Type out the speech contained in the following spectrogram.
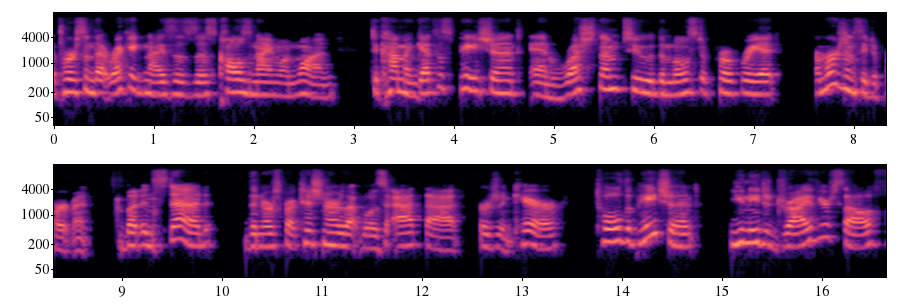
the person that recognizes this calls 911 to come and get this patient and rush them to the most appropriate emergency department. But instead, the nurse practitioner that was at that urgent care told the patient, you need to drive yourself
